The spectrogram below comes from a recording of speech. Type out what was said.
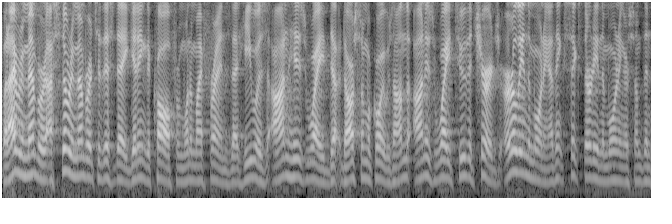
But I remember, I still remember it to this day, getting the call from one of my friends that he was on his way, D- Darcel McCoy was on, the, on his way to the church early in the morning, I think 6.30 in the morning or something.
